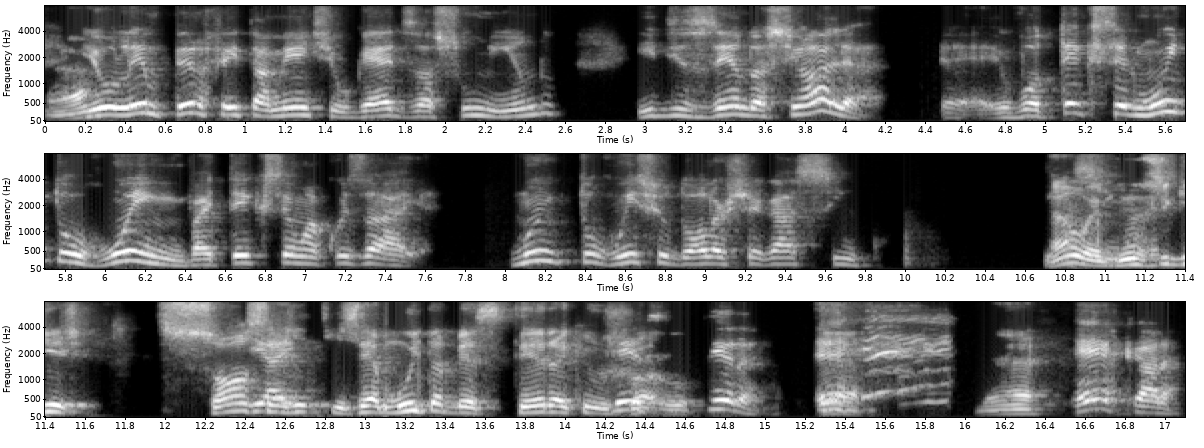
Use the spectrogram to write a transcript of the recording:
É. Eu lembro perfeitamente o Guedes assumindo e dizendo assim: olha, é, eu vou ter que ser muito ruim, vai ter que ser uma coisa muito ruim se o dólar chegar a 5. Não, é o seguinte: só se aí, a gente fizer muita besteira que o jogo. Besteira. É. é. É, cara.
